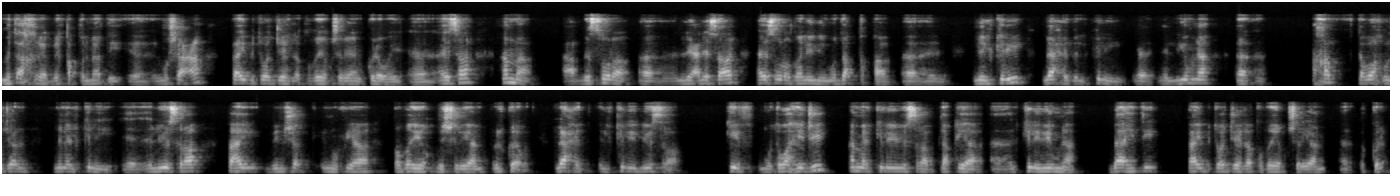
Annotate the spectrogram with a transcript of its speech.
متأخرة بقبض المادة آه، المشعة فهي بتوجه لتضيق شريان كلوي أيسر. أما بالصورة اللي على اليسار. هي صورة ضليلي مدققة للكلي. لاحظ الكلي اليمنى أخف توهجا من الكلي اليسرى. فهي بنشك إنه فيها تضيق بالشريان الكلوي لاحظ الكلي اليسرى كيف متوهجه أما الكليه اليسرى بتلاقيها آه، الكليه اليمنى باهته فهي بتوجه لتضيق شريان آه، الكلى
